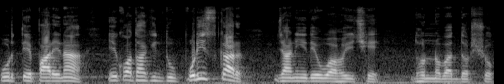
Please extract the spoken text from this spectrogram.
করতে পারে না। এ কথা কিন্তু পরিষ্কার জানিয়ে দেওয়া হয়েছে। ধন্যবাদ, দর্শক।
